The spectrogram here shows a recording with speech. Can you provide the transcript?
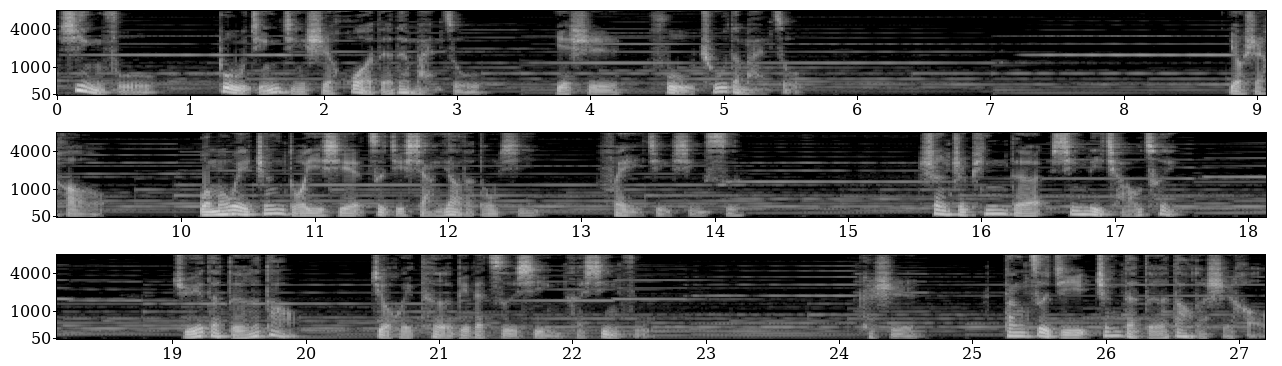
幸福不仅仅是获得的满足，也是付出的满足。有时候，我们为争夺一些自己想要的东西，费尽心思，甚至拼得心力憔悴，觉得得到就会特别的自信和幸福。可是。当自己真的得到的时候，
